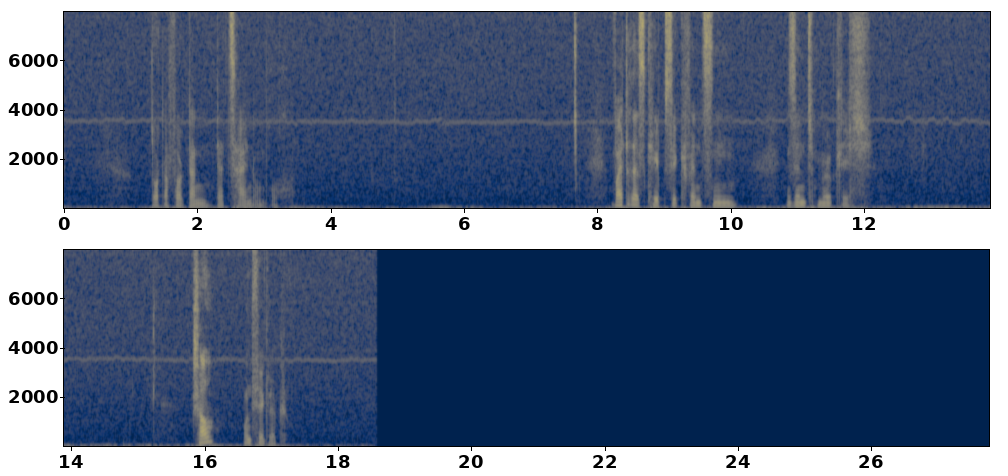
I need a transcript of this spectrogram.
Dort erfolgt dann der Zeilenumbruch. Weitere Escape-Sequenzen sind möglich. Ciao und viel Glück!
